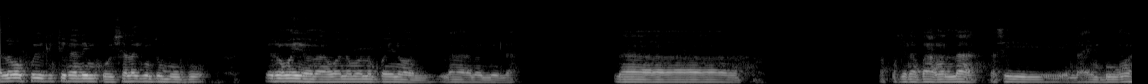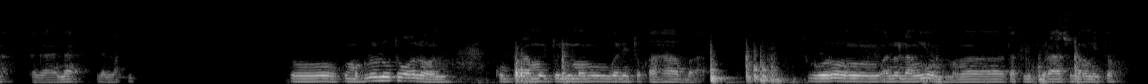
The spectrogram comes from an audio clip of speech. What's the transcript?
Dalawa po yung tinanim ko, isa lang yung tumubo. Pero ngayon, awa naman ng Panginoon na ano nila, na kapakinabangan na kasi naing bunga, sagana, lalaki. So, kung magluluto ka noon, kumpara mo ito limang ganito kahaba, siguro ang ano lang yun, mga tatlong piraso lang nito.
